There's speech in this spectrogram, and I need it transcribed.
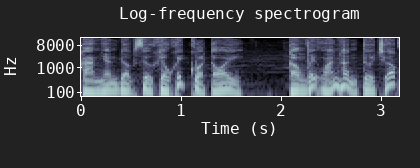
Cảm nhận được sự khiêu khích của tôi, cộng với oán hận từ trước,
